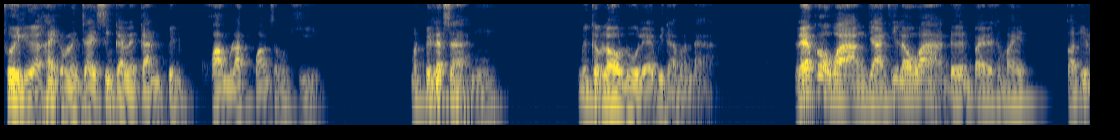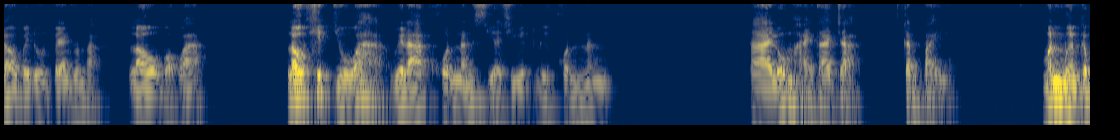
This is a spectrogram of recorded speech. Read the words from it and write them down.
ช่วยเหลือให้กำลังใจซึ่งกันและกันเป็นความรักความสามัคคี มันเป็นลักษณะนี้ เหมือนกับเราดูแลบิดามารดา แล้วก็วางอย่างที่เราว่าเดินไปเลยทำไมตอนที่เราไปดูแปลงสวนผัก เราบอกว่า เราคิดอยู่ว่าเวลาคนนั้นเสียชีวิตหรือคนนั้น ตายล้มหายตายจากกันไปเนี่ย มันเหมือนกับ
